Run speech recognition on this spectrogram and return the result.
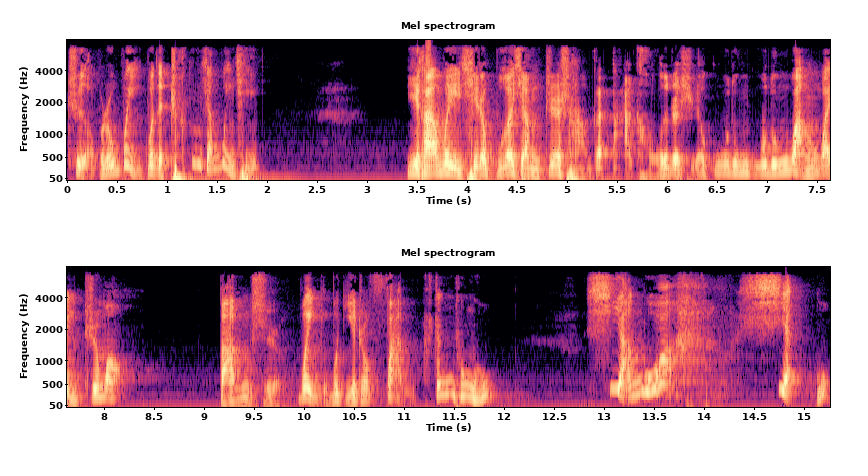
这不是魏国的丞相魏齐？一看魏齐这脖项之上个大口子，这血咕咚咕咚往外直冒。当时魏无忌这放声痛哭，相国，相国，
